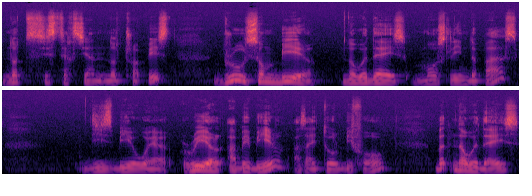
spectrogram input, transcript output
not Cistercian, not Trappist, brew some beer nowadays, mostly in the past. These beer were real Abbey beer, as I told before, but nowadays,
